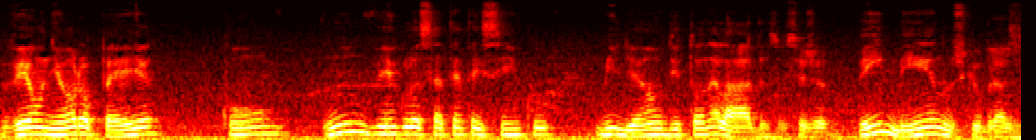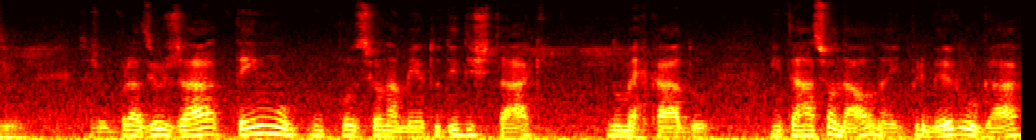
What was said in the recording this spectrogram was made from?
vê a União Europeia com 1,75 milhão de toneladas, ou seja, bem menos que o Brasil. Ou seja, o Brasil já tem um, um posicionamento de destaque no mercado internacional, né, em primeiro lugar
